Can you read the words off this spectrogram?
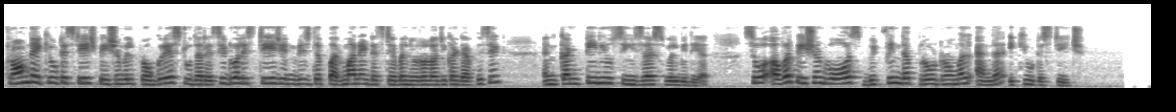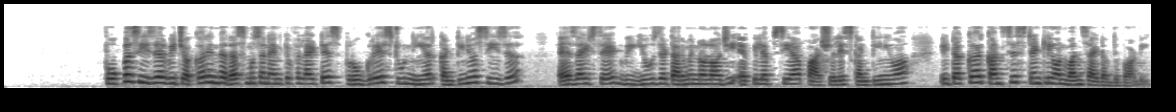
From the acute stage patient will progress to the residual stage in which the permanent stable neurological deficit and continuous seizures will be there. So our patient was between the prodromal and the acute stage Focal seizure which occur in the Rasmussen encephalitis progress to near continuous seizure. As I said, we use the terminology epilepsia partialis continua. It occur consistently on one side of the body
